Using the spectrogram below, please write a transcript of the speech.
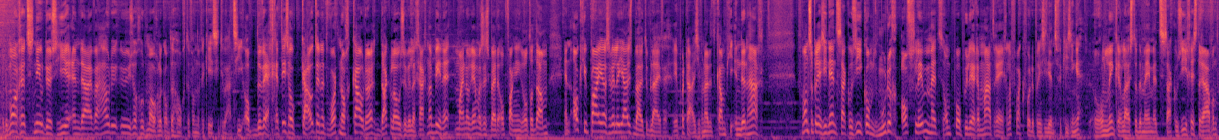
Goedemorgen, het sneeuwt dus hier en daar. We houden u zo goed mogelijk op de hoogte van de verkeerssituatie op de weg. Het is ook koud en het wordt nog kouder. Daklozen willen graag naar binnen. Marno Remmers is bij de opvang in Rotterdam. En occupiers willen juist buiten blijven. Reportage vanuit het kampje in Den Haag. Franse president Sarkozy komt moedig of slim met onpopulaire maatregelen vlak voor de presidentsverkiezingen. Ron Linker luisterde mee met Sarkozy gisteravond.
